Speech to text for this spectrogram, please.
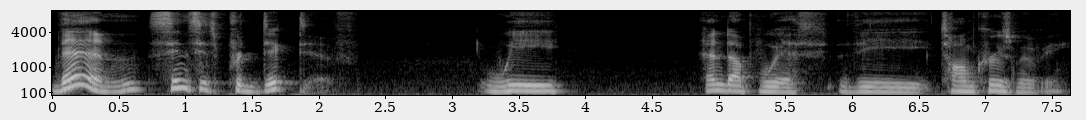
then, since it's predictive, we end up with the Tom Cruise movie.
